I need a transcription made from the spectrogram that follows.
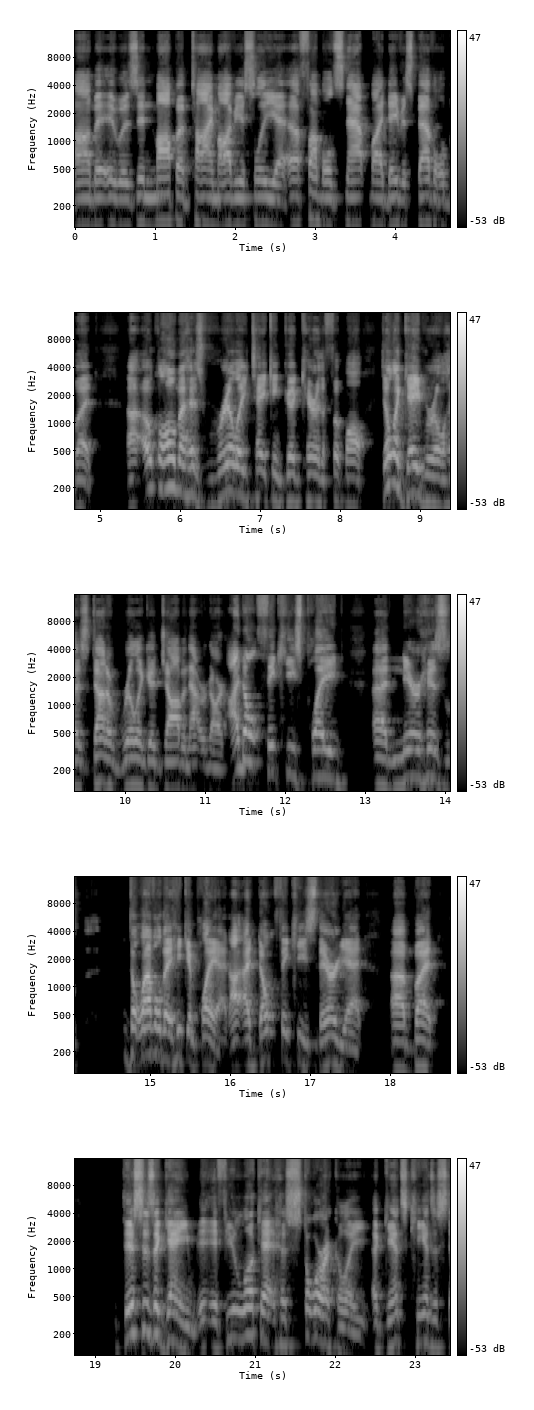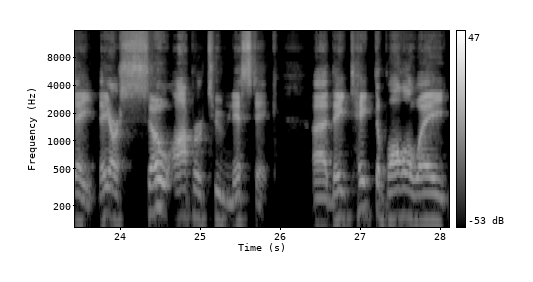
Um, it, it, was in mop up time, obviously a, a, fumbled snap by Davis Beville, but uh, Oklahoma has really taken good care of the football. Dillon Gabriel has done a really good job in that regard. I don't think he's played uh, near his the level that he can play at. I, I don't think he's there yet, uh, but this is a game. If you look at historically against Kansas State, they are so opportunistic. Uh, they take the ball away.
